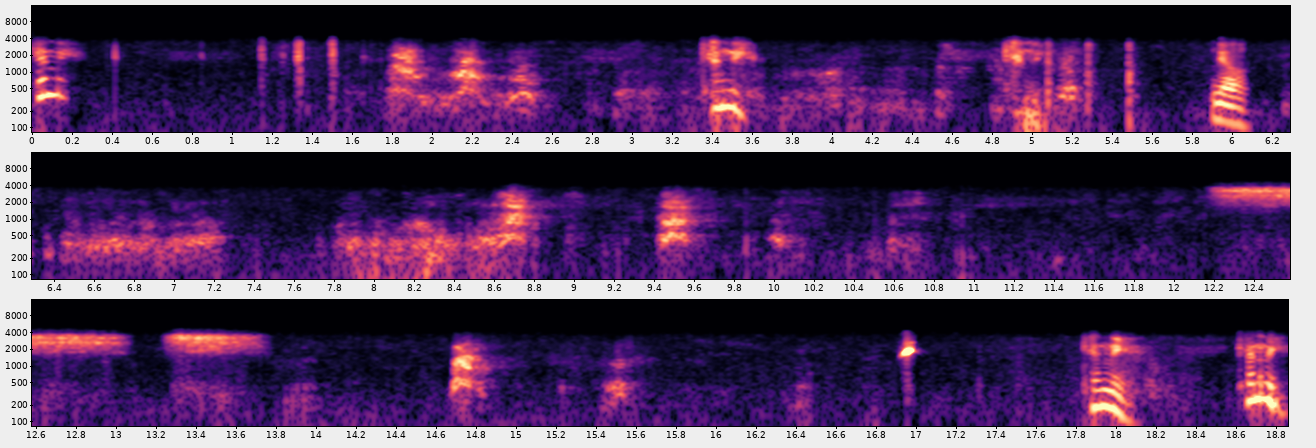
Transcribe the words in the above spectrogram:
Come here. Come here. No. Come here. Come here.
